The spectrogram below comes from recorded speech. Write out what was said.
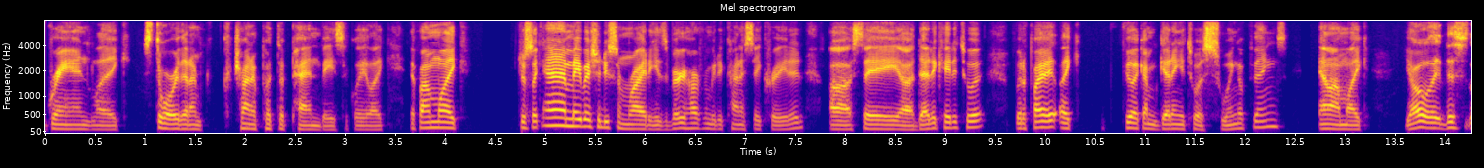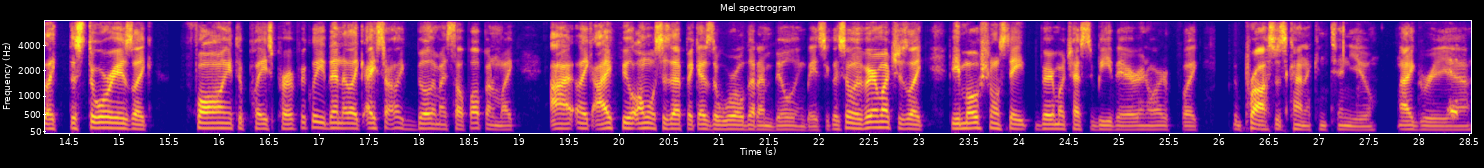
grand like story that I'm trying to put to pen basically. Like if I'm like just like eh maybe I should do some writing, it's very hard for me to kind of stay created, uh stay uh, dedicated to it. But if I like feel like I'm getting into a swing of things and I'm like yo this like the story is like falling into place perfectly, then like I start like building myself up and I'm like I like I feel almost as epic as the world that I'm building, basically. So it very much is like the emotional state very much has to be there in order for like the process kind of continue. I agree. Yeah.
